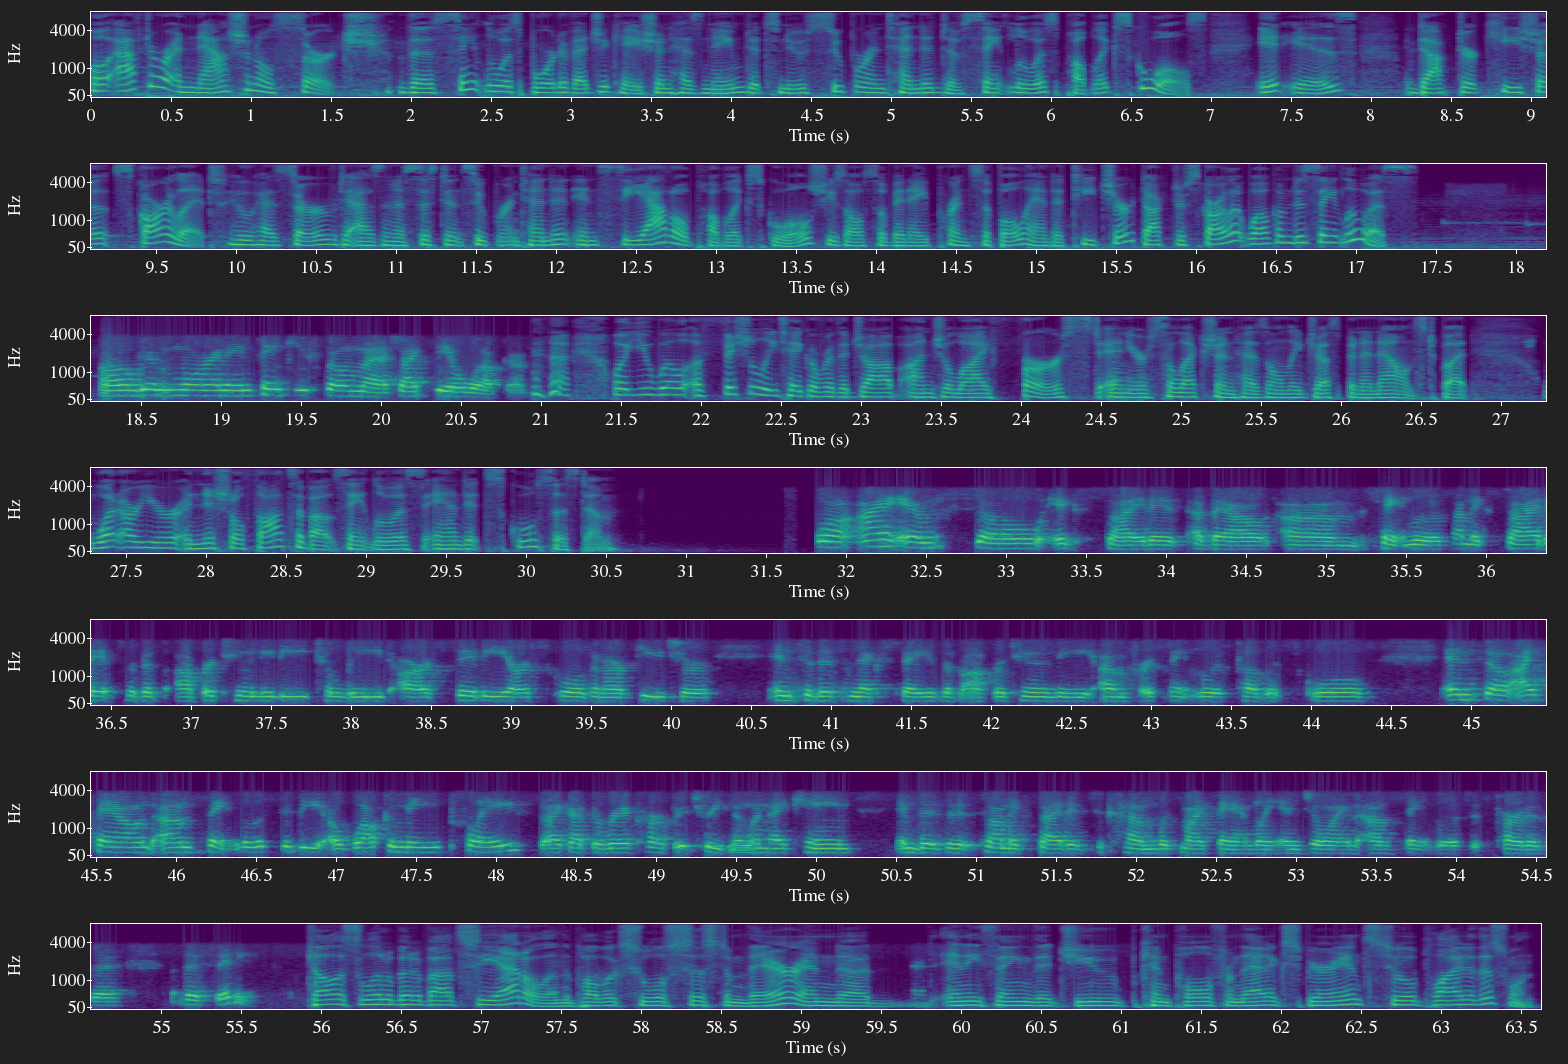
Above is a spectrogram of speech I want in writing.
Well, after a national search, the St. Louis Board of Education has named its new superintendent of St. Louis Public Schools. It is Dr. Keisha Scarlett, who has served as an assistant superintendent in Seattle Public Schools. She's also been a principal and a teacher. Dr. Scarlett, welcome to St. Louis. Oh, good morning. Thank you so much. I feel welcome. well, you will officially take over the job on July 1st, and your selection has only just been announced. But what are your initial thoughts about St. Louis and its school system? Well, I am so excited about um, St. Louis. I'm excited for this opportunity to lead our city, our schools, and our future into this next phase of opportunity um, for St. Louis Public Schools. And so I found um, St. Louis to be a welcoming place. I got the red carpet treatment when I came and visited, so I'm excited to come with my family and join um, St. Louis as part of the, the city. Tell us a little bit about Seattle and the public school system there, and uh, anything that you can pull from that experience to apply to this one.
